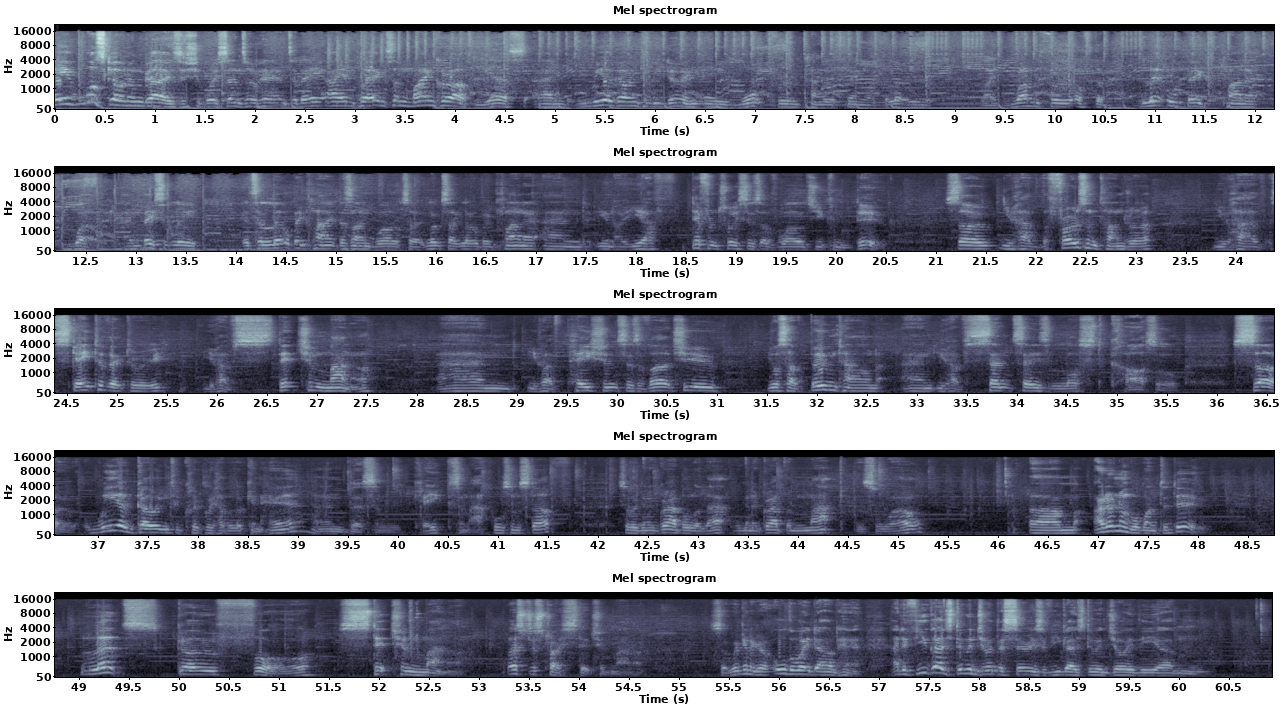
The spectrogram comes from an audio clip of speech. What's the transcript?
Hey, what's going on guys? It's your boy Sentoh here and today I am playing some Minecraft, yes, and we are going to be doing a walkthrough kind of thing, like a little like run through of the Little Big Planet world. And basically, it's a Little Big Planet designed world, so it looks like Little Big Planet and, you know, you have different choices of worlds you can do. So, you have the Frozen Tundra, you have Skate to Victory, you have Stitchem Manor, and you have Patience as a virtue. You also have Boomtown, and you have Sensei's Lost Castle. So, we are going to quickly have a look in here, and there's some cake, some apples and stuff. So we're going to grab all of that. We're going to grab the map as well. Um, I don't know what one to do. Let's go for Stitchem Manor. Let's just try Stitchem Manor. So we're going to go all the way down here. And if you guys do enjoy this series, if you guys do enjoy the um,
